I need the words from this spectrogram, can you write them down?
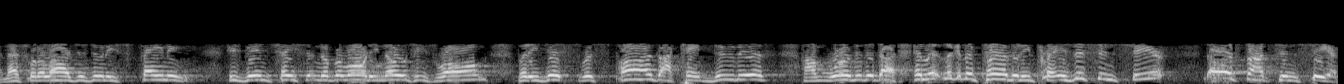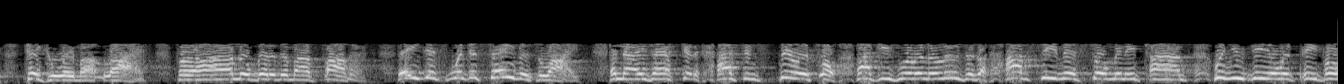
And that's what Elijah's doing. He's fainting. He's being chastened of the Lord. He knows he's wrong, but he just responds, I can't do this. I'm worthy to die. And look at the prayer that he prayed. Is this sincere? No, it's not sincere. Take away my life, for I'm no better than my father. He just went to save his life. And now he's asking, asking spiritual, like he's willing to lose his. I've seen this so many times when you deal with people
